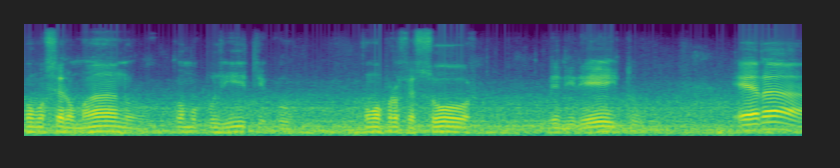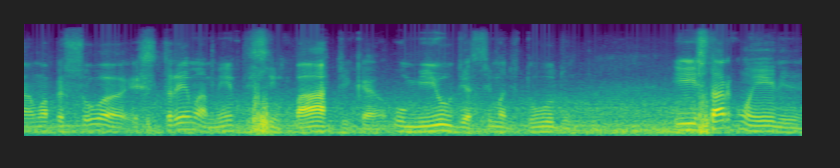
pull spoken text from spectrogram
como ser humano, como político, como professor de direito. Era uma pessoa extremamente simpática, humilde acima de tudo. E estar com ele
